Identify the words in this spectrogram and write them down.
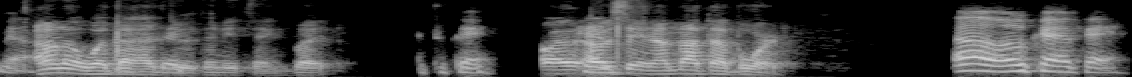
Yeah. I don't know what that That's had to do with anything, but It's okay. I, I was saying I'm not that bored. Oh, okay. Okay.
